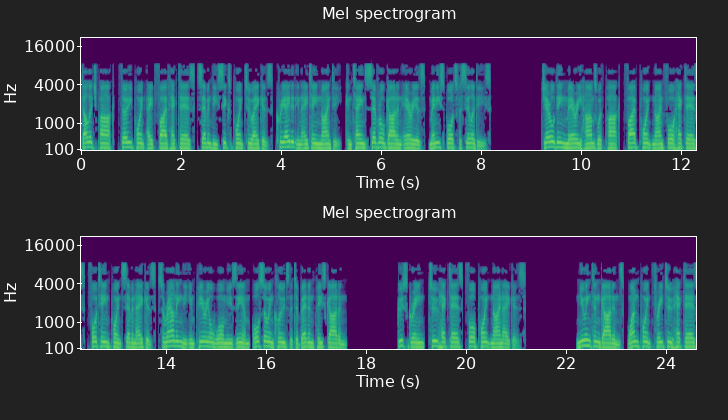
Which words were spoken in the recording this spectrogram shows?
Dulwich Park, 30.85 hectares 76.2 acres. Created in 1890, contains several garden areas, many sports facilities, Geraldine Mary Harmsworth Park, 5.94 hectares (14.7 acres) surrounding the Imperial War Museum also includes the Tibetan Peace Garden. Goose Green, 2 hectares (4.9 acres). Newington Gardens, 1.32 hectares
